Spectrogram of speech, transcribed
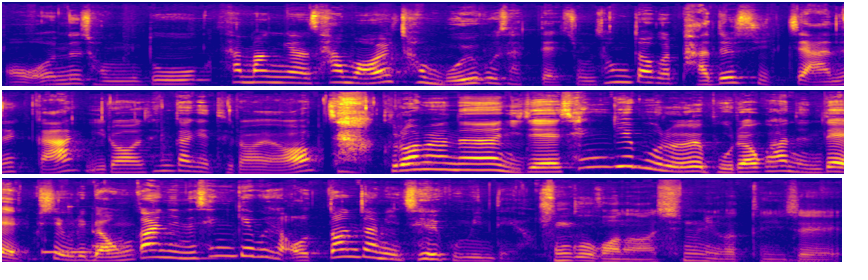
어, 어느 정도 3학년 3월 첫 모의고사 때 좀 성적을 받을 수 있지 않을까 이런 생각이 들어요. 자, 그러면은 이제 생기부를 보려고 하는데 혹시 우리 명관이는 생기부에서 어떤 점이 제일 고민돼요? 중국어나 심리 같은 이제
